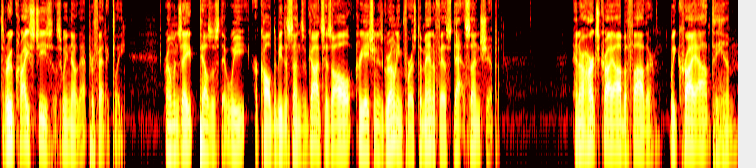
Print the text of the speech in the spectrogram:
through Christ Jesus. We know that prophetically. Romans 8 tells us that we are called to be the sons of God. It says all creation is groaning for us to manifest that sonship. And our hearts cry, Abba, Father. We cry out to him.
